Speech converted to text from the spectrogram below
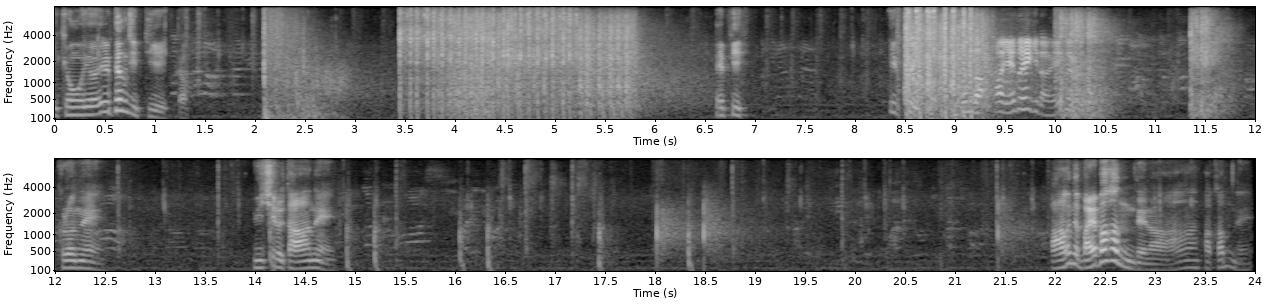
이 경우 이 1평집 뒤에 있다 대피. 입구에 있다 본다. 아 얘도 핵이다. 얘도 핵이다. 그러네. 위치를 다 하네. 아 근데 말 박았는데 나. 아, 아깝네.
